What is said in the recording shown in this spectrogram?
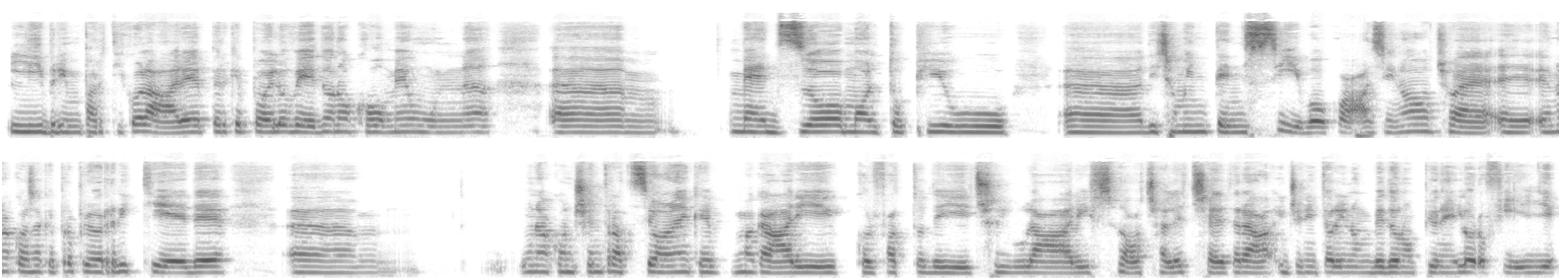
libri in particolare, perché poi lo vedono come un um, mezzo molto più uh, diciamo intensivo quasi, no? Cioè è, è, una cosa che proprio richiede um, una concentrazione che magari col fatto dei cellulari, social, eccetera, i genitori non vedono più nei loro figli.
